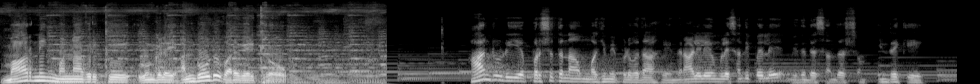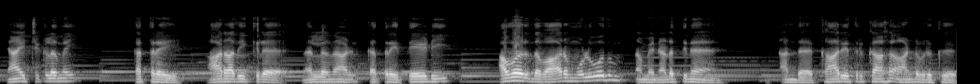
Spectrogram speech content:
மார்னிங் மன்னாவிற்கு உங்களை அன்போடு வரவேற்கிறோம். ஆண்டுடைய பரிசுத்த நாம் மகிமைப்படுவதாக இந்த நாளிலே உங்களை சந்திப்பதிலே மிகுந்த சந்தோஷம். இன்றைக்கு ஞாயிற்றுக்கிழமை கத்தரை ஆராதிக்கிற நல்ல நாள் கத்தரை தேடி அவர் இந்த வாரம் முழுவதும் நம்மை நடத்தின அந்த காரியத்திற்காக ஆண்டவருக்கு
